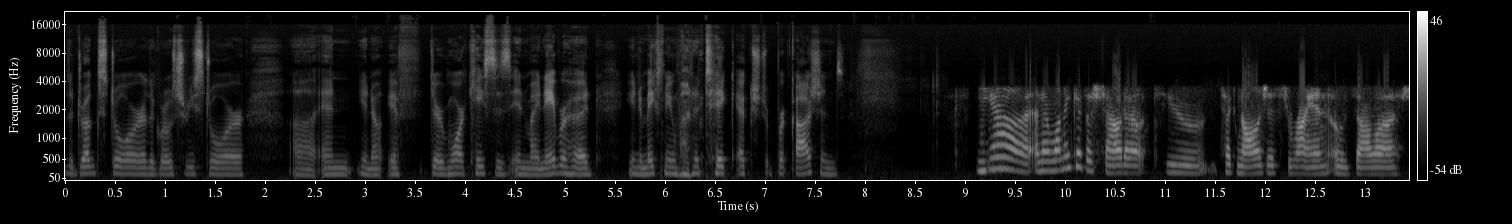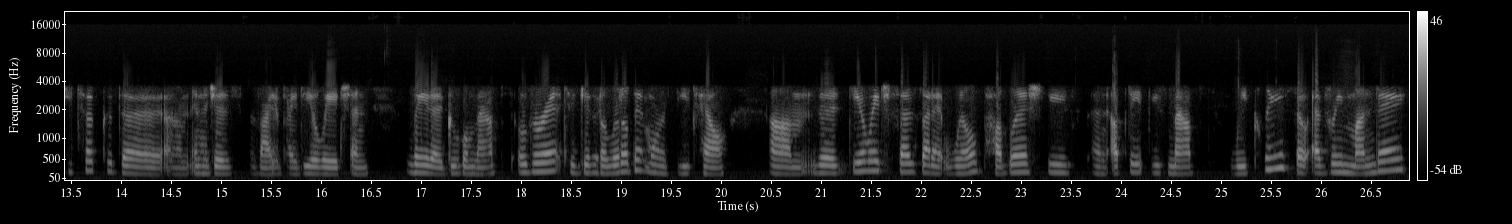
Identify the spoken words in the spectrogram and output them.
the drugstore, the grocery store. Uh, and, you know, if there are more cases in my neighborhood, you know, makes me want to take extra precautions. Yeah, and I want to give a shout out to technologist Ryan Ozawa. He took the um, images provided by DOH and laid a Google Maps over it to give it a little bit more detail. Um, the DOH says that it will publish these and update these maps weekly. So every Monday,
